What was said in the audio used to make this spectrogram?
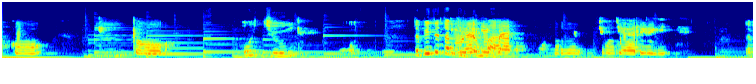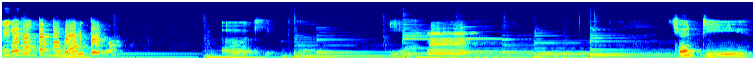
aku. Gitu. Ujung? Tapi tetap Iya, berteman? ujung jari tapi ya tetap tetap dibantu. Oh gitu. Iya. Hmm. jadi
